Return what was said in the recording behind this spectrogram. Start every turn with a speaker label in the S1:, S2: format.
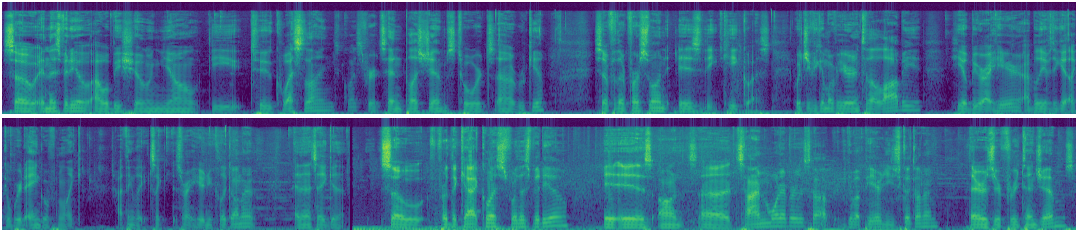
S1: So in this video, I will be showing y'all the two quest lines, quest for 10 plus gems towards uh, Rukia. So for the first one is the key quest, which if you come over here into the lobby, he'll be right here. I believe to get like a weird angle from like, I think like it's like it's right here and you click on it, and then that's how you get it. So for the cat quest for this video, it is on uh, time whatever the top. If you come up here and you just click on him, there's your free 10 gems.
